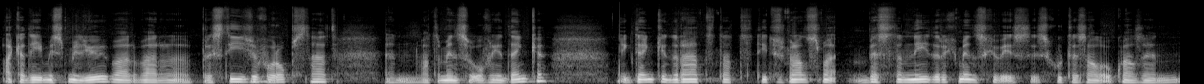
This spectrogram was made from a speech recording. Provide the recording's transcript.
academisch milieu waar, waar uh, prestige voorop staat en wat de mensen over je denken. Ik denk inderdaad dat Titus Brandsma best een nederig mens geweest is. Goed, hij zal ook wel zijn,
